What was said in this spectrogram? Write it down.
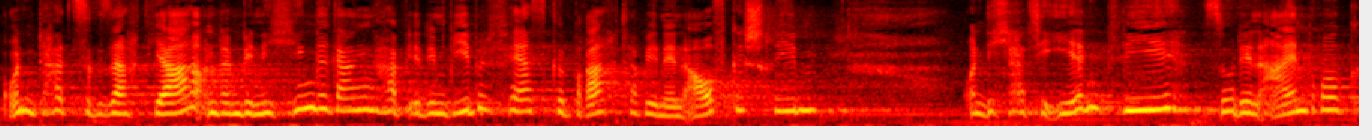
Und hat sie gesagt, ja. Und dann bin ich hingegangen, habe ihr den Bibelvers gebracht, habe ihr den aufgeschrieben. Und ich hatte irgendwie so den Eindruck,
